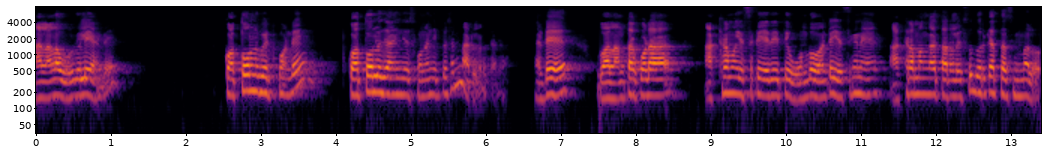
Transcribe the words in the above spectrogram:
వాళ్ళు అలా వదిలేయండి. కొత్త వాళ్ళని పెట్టుకోండి. కొత్త వాళ్ళు జాయిన్ చేసుకోండి అని చెప్పేసి మాట్లాడతారు మాట్లాడతాడు. అంటే వాళ్ళంతా కూడా అక్రమ ఇసుక ఏదైతే ఉందో అంటే ఇసుకని అక్రమంగా తరలిస్తూ దొరికేస్తారు సినిమాలో.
